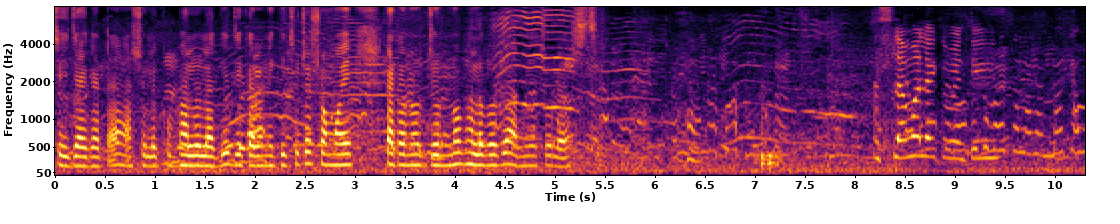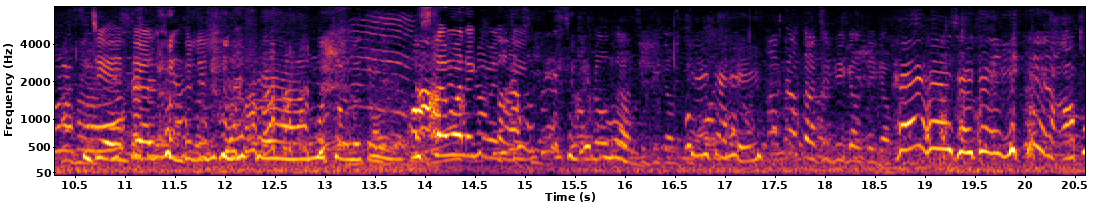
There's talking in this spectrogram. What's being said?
সেই জায়গাটা আসলে খুব ভালো লাগে। যে কারণে কিছুটা সময় কাটানোর জন্য ভালোভাবে আমিও চলে আসছি। আসসালামু আলাইকুম আন্টি। জি আন্টি আলহামদুলিল্লাহ। আসসালামু আলাইকুম আন্টি। হ্যাঁ হ্যাঁ আপু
